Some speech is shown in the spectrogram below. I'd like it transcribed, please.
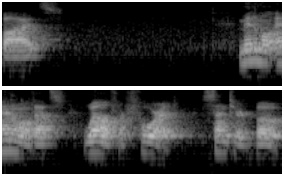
bides. Minimal animal that's well for for it, centered boat.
